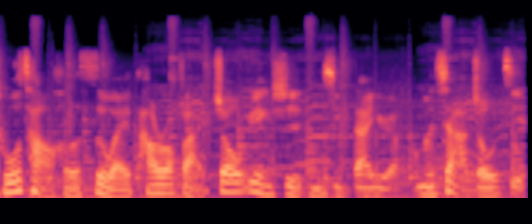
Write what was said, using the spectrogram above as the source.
吐草和四维 Powerfly 周运势提醒单元，我们下周见。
